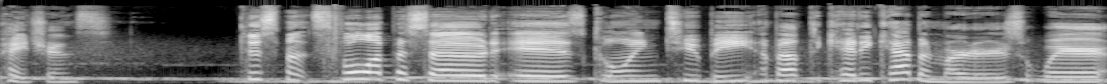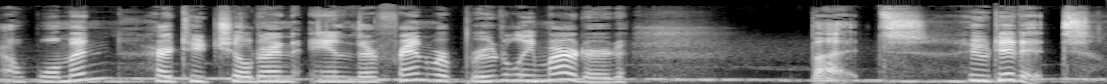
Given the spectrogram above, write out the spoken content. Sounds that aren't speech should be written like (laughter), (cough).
patrons. This month's full episode is going to be about the Keddie Cabin murders, where a woman, her two children, and their friend were brutally murdered. But who did it?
